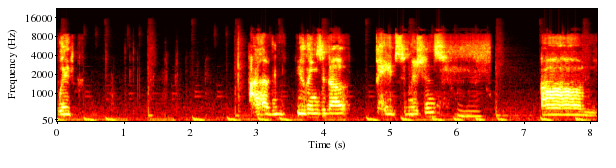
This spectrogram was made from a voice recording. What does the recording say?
With I have feelings about paid submissions. Mm-hmm. Um,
